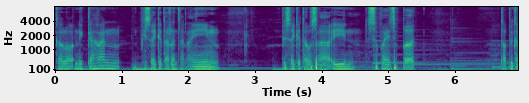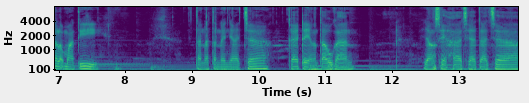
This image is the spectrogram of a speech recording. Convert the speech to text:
kalau nikah kan bisa kita rencanain bisa kita usahain supaya cepat tapi kalau mati tanda-tandanya aja gak ada yang tahu kan. Yang sehat-sehat aja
